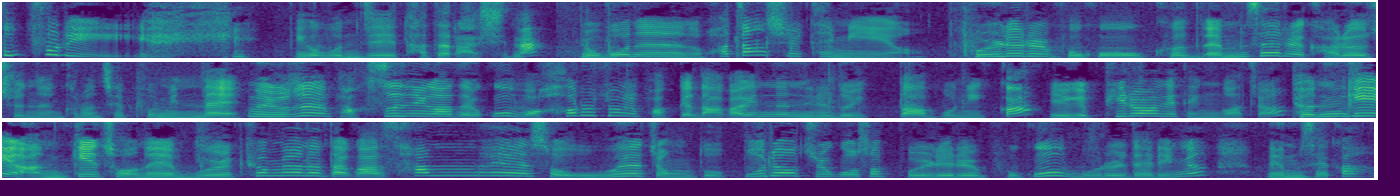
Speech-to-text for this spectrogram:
푸푸리. 이거 뭔지 다들 아시나? 이거는 화장실템이에요. 볼일을 보고 그 냄새를 가려주는 그런 제품인데 근데 요즘에 박스니가 되고 막 하루 종일 밖에 나가 있는 일도 있다 보니까 이게 필요하게 된 거죠. 변기에 앉기 전에 물 표면에다가 3회에서 5회 정도 뿌려주고서 볼일을 보고 물을 내리면 냄새가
